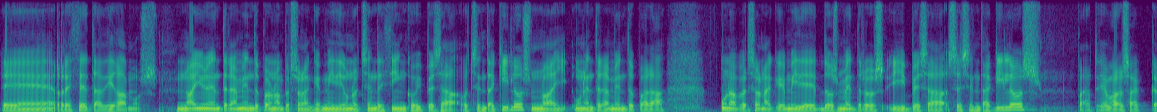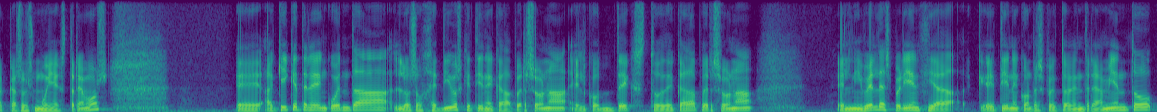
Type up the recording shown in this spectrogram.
eh, receta, digamos. No hay un entrenamiento para una persona que mide 1,85 y pesa 80 kilos, no hay un entrenamiento para una persona que mide 2 metros y pesa 60 kilos, para llamaros a casos muy extremos. Eh, aquí hay que tener en cuenta los objetivos que tiene cada persona, el contexto de cada persona, el nivel de experiencia que tiene con respecto al entrenamiento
